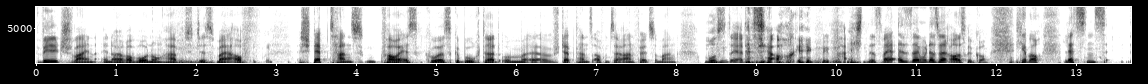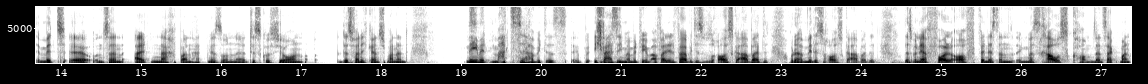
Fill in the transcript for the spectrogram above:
Wildschwein in eurer Wohnung habt, das mal auf Stepptanz VHS-Kurs gebucht hat, um äh, Stepptanz auf dem Zerranfeld zu machen, musste er das ja auch irgendwie beichten. Das war ja, also sagen wir, das wäre rausgekommen. Ich habe auch letztens mit äh, unseren alten Nachbarn hatten wir so eine Diskussion, das fand ich ganz spannend. Nee, mit Matze habe ich das, ich weiß nicht mal mit wem, auf jeden Fall habe ich das so rausgearbeitet oder haben wir das so rausgearbeitet, dass man ja voll oft, wenn es dann irgendwas rauskommt, dann sagt man,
